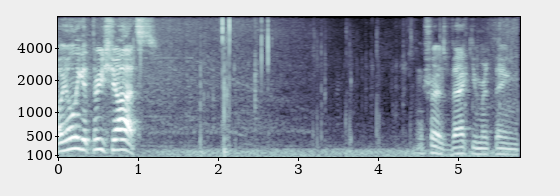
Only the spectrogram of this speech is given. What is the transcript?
Oh, you only get three shots. I'll try this vacuumer thing.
